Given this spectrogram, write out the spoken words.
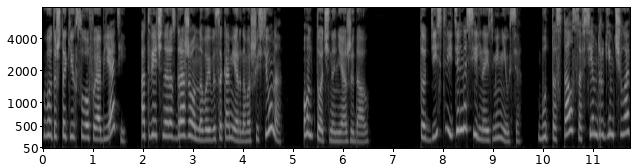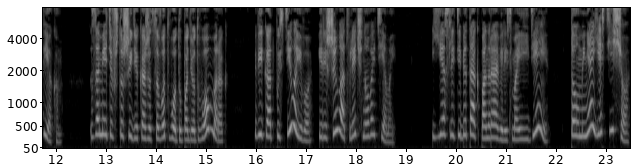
Вот уж таких слов и объятий от вечно раздраженного и высокомерного Шисюна он точно не ожидал. Тот действительно сильно изменился, будто стал совсем другим человеком. Заметив, что Шиди, кажется, вот-вот упадет в обморок, Вика отпустила его и решила отвлечь новой темой. «Если тебе так понравились мои идеи, то у меня есть еще,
